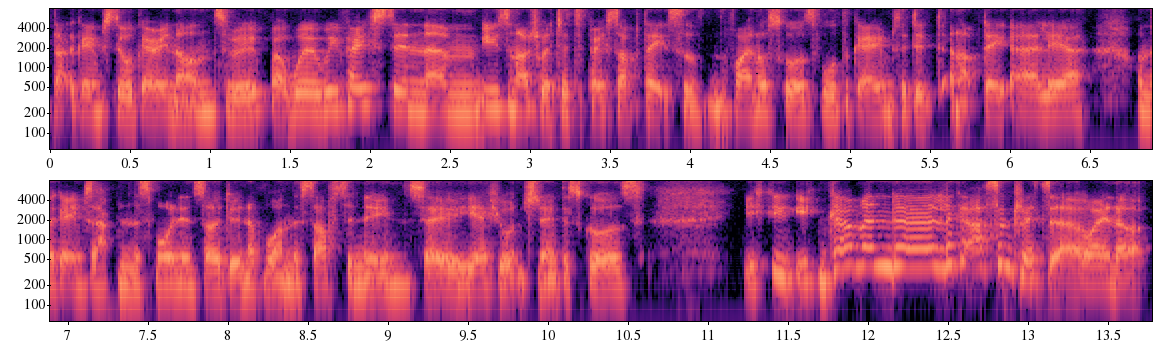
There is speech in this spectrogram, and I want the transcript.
That game's still going on. So, we, but we're we posting um, using our Twitter to post updates of the final scores of all the games. I did an update earlier on the games that happened this morning, so I'll do another one this afternoon. So yeah, if you want to know the scores, you can you can come and uh, look at us on Twitter. Why not?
